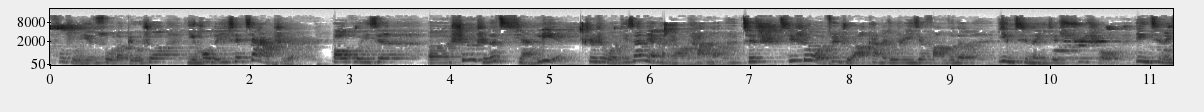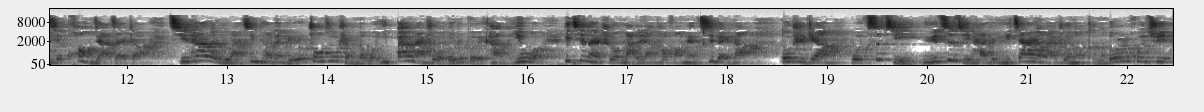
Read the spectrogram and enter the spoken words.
附属因素了，比如说以后的一些价值，包括一些呃升值的潜力，这是我第三点可能要看的。其实其实我最主要看的就是一些房子的硬性的一些需求，硬性的一些框架在这儿，其他的软性条件，比如说装修什么的，我一般来说我都是不会看的，因为我一七年的时候买了两套房产，基本上都是这样。我自己于自己还是于家人来说呢，可能都是会去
